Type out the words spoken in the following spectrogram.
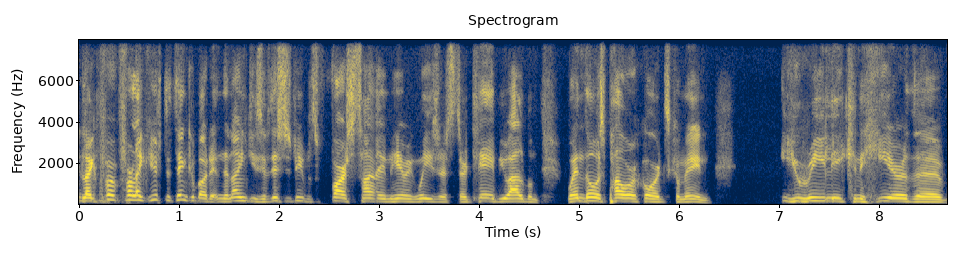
like for, for like you have to think about it in the 90s if this is people's first time hearing Weezer it's their debut album when those power chords come in you really can hear the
